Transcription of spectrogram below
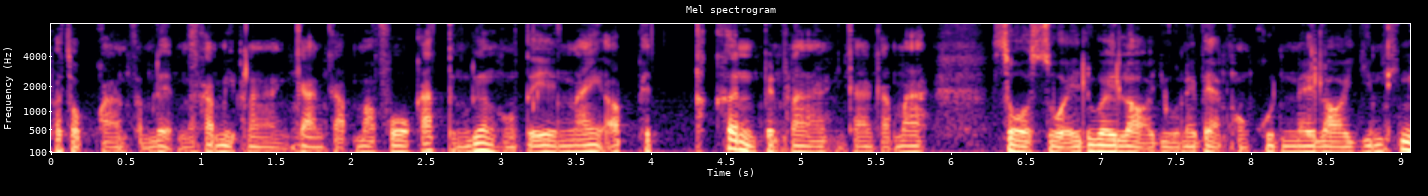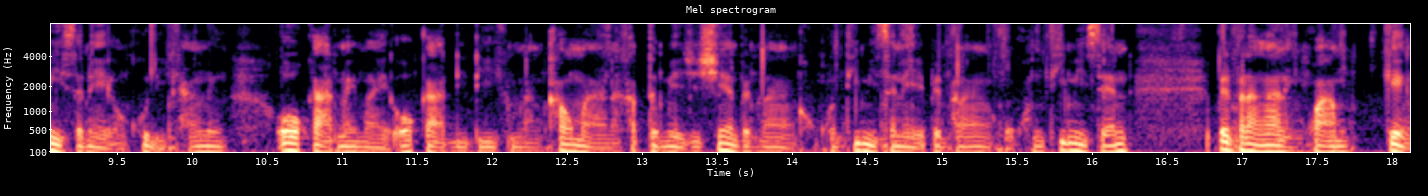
ประสบความสำเร็จนะครับ มีพลังงานการกลับมาโฟกัส ถึงเรื่องของตัวเอง Knight of Pentacle เป็นพลังงานแห่งการกลับมา โสดสวยรวยหล่ออยู่ในแบบของคุณในรอยยิ้มที่มีเสน่ห์ของคุณอีกครั้งหนึ่งโอกาสใหม่ๆ โอกาสดีๆกำลังเข้ามานะครับ The Magician เป็นพลังงานของคนที่มีเสน่ห์เป็นพลังงานของคนที่มีเซนส์เป็นพลังงานแห่งความเก่ง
